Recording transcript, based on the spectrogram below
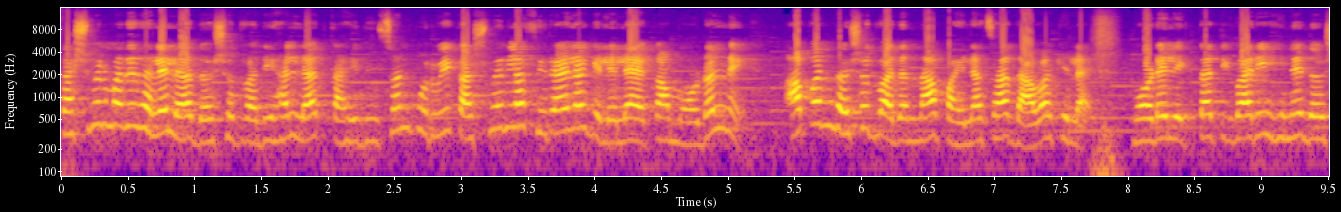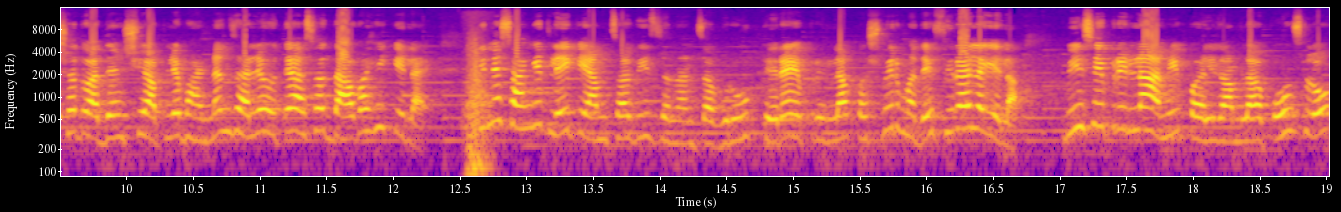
काश्मीरमध्ये झालेल्या दहशतवादी हल्ल्यात काही दिवसांपूर्वी काश्मीरला फिरायला गेलेल्या एका मॉडेलने आपण दहशतवाद्यांना पाहिल्याचा दावा केलाय. मॉडेल एकता तिवारी हिने दहशतवाद्यांशी आपले भांडण झाले होते असा दावाही केलाय. तिने सांगितले की आमचा वीस जणांचा ग्रुप तेरा एप्रिलला काश्मीरमध्ये फिरायला गेला. वीस एप्रिलला आम्ही पहलगामला पोहोचलो.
